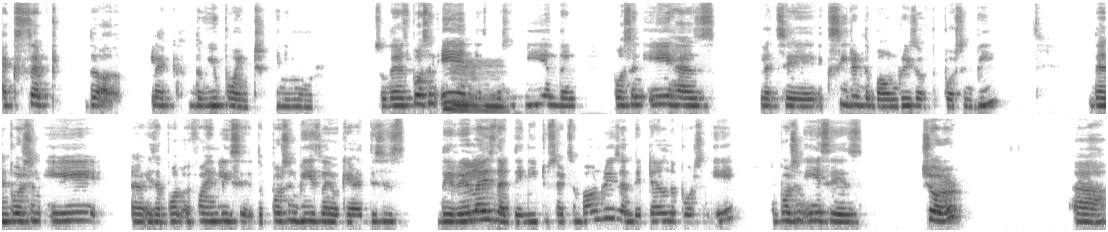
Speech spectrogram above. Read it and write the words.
accept the like the viewpoint anymore. So there's person a and there's Hmm. person b and then person a has let's say exceeded the boundaries of the person b. Then person a uh, is apo- finally say, the person b is like okay this is they realize that they need to set some boundaries and they tell the person a. The person a says sure. Uh,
